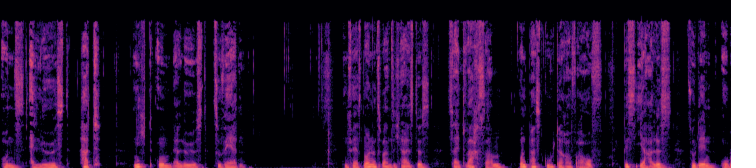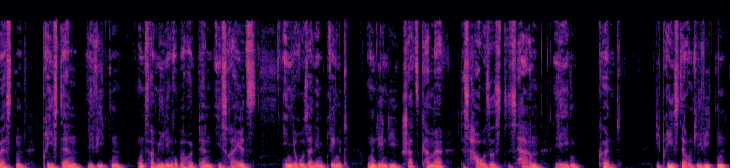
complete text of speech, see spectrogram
uns erlöst hat nicht um erlöst zu werden. In Vers 29 heißt es, seid wachsam und passt gut darauf auf, bis ihr alles zu den obersten Priestern, Leviten und Familienoberhäuptern Israels in Jerusalem bringt und in die Schatzkammer des Hauses des Herrn legen könnt. Die Priester und Leviten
